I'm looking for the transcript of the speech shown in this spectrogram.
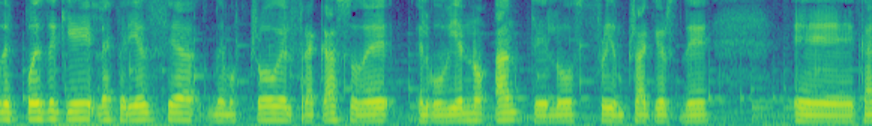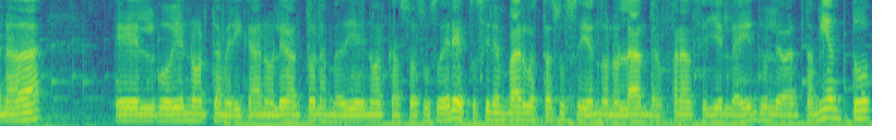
después de que la experiencia demostró el fracaso del el gobierno ante los Freedom Trackers de eh, Canadá, el gobierno norteamericano levantó las medidas y no alcanzó a suceder esto. Sin embargo, está sucediendo en Holanda, en Francia y en la India un levantamiento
